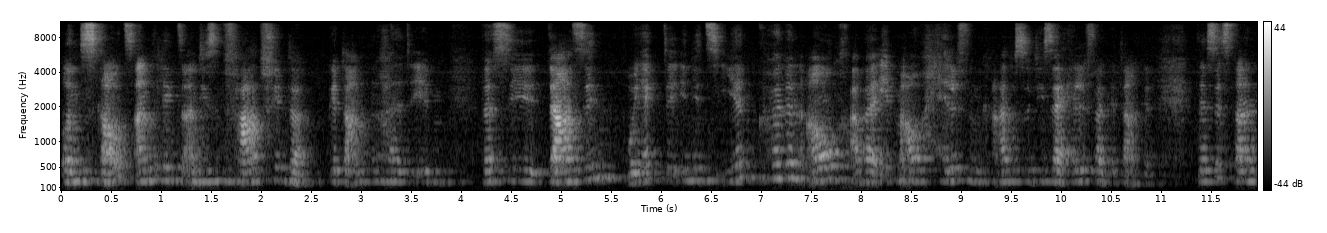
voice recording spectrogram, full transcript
Und Scouts angelegt an diesen Pfadfinder-Gedanken halt eben, dass sie da sind, Projekte initiieren können auch, aber eben auch helfen, gerade so dieser Helfergedanke. Das ist dann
